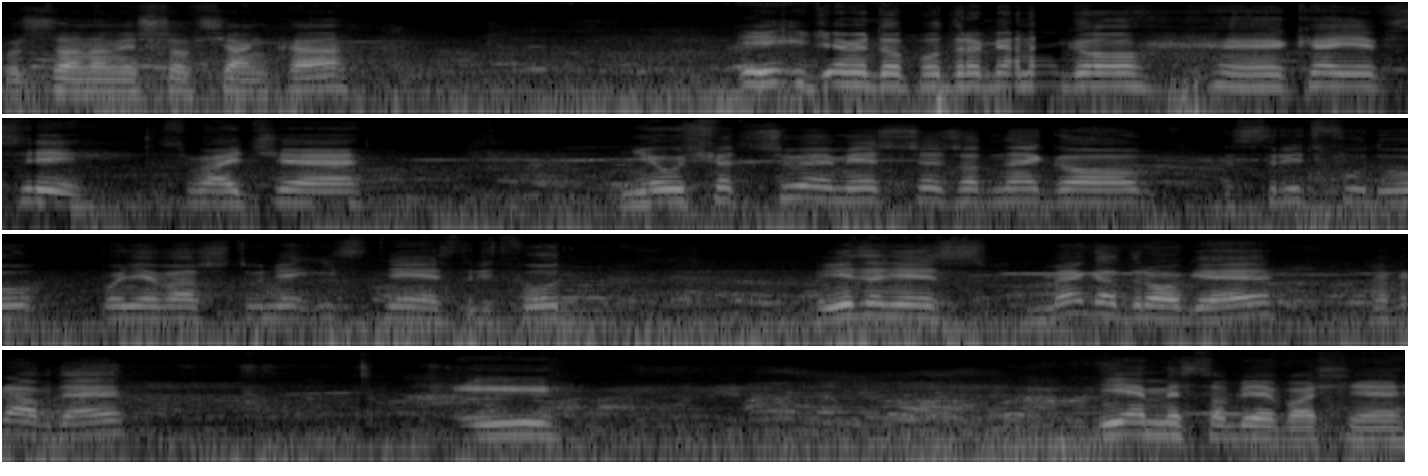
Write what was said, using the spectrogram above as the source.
Potrzeba nam jeszcze owsianka. I idziemy do podrabianego e, KFC. Słuchajcie, nie uświadczyłem jeszcze żadnego street foodu, ponieważ tu nie istnieje street food. Jedzenie jest mega drogie, naprawdę. I jemy sobie właśnie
